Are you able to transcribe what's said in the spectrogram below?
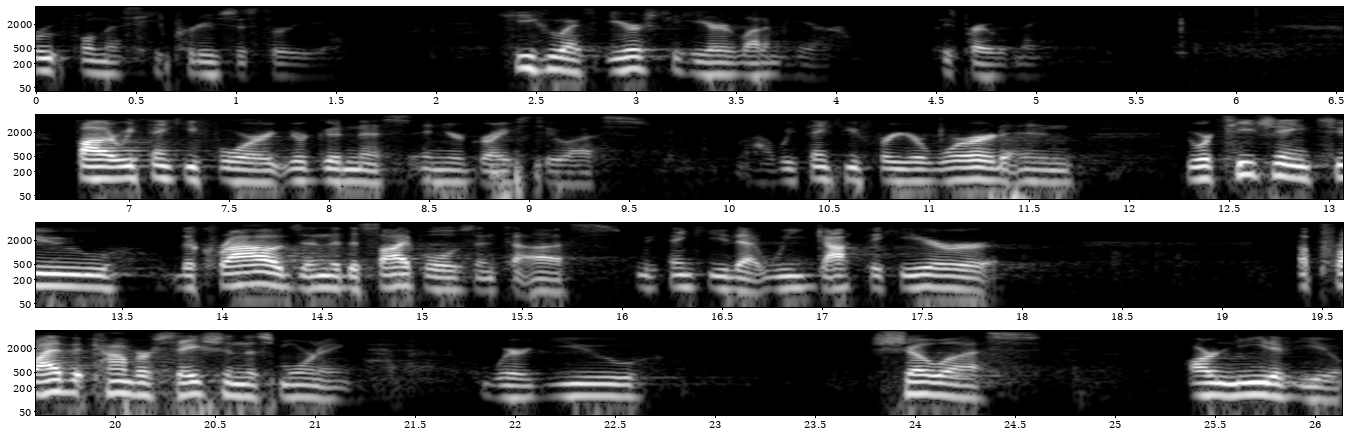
fruitfulness he produces through you. He who has ears to hear, let him hear. Please pray with me. Father, we thank you for your goodness and your grace to us. Uh, we thank you for your word and your teaching to the crowds and the disciples and to us. We thank you that we got to hear a private conversation this morning where you show us our need of you.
